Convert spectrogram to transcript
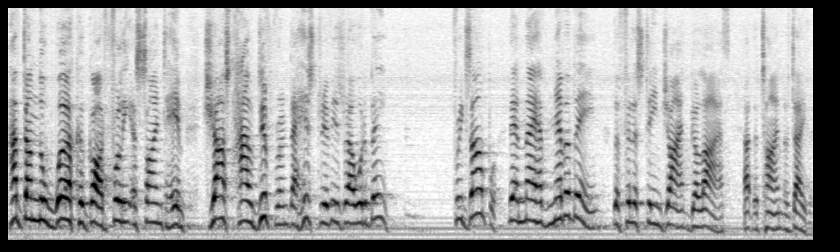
have done the work of God fully assigned to him, just how different the history of Israel would have been. For example, there may have never been the Philistine giant Goliath at the time of David.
